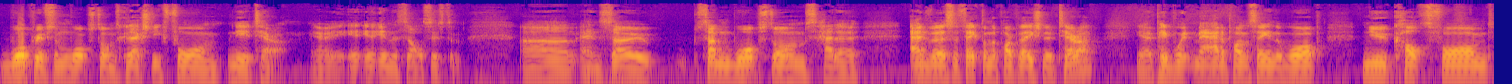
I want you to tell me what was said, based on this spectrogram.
warp rifts and warp storms could actually form near Terra, you know, in, in the solar system. Um, and so sudden warp storms had a adverse effect on the population of Terra. You know, people went mad upon seeing the warp. New cults formed.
